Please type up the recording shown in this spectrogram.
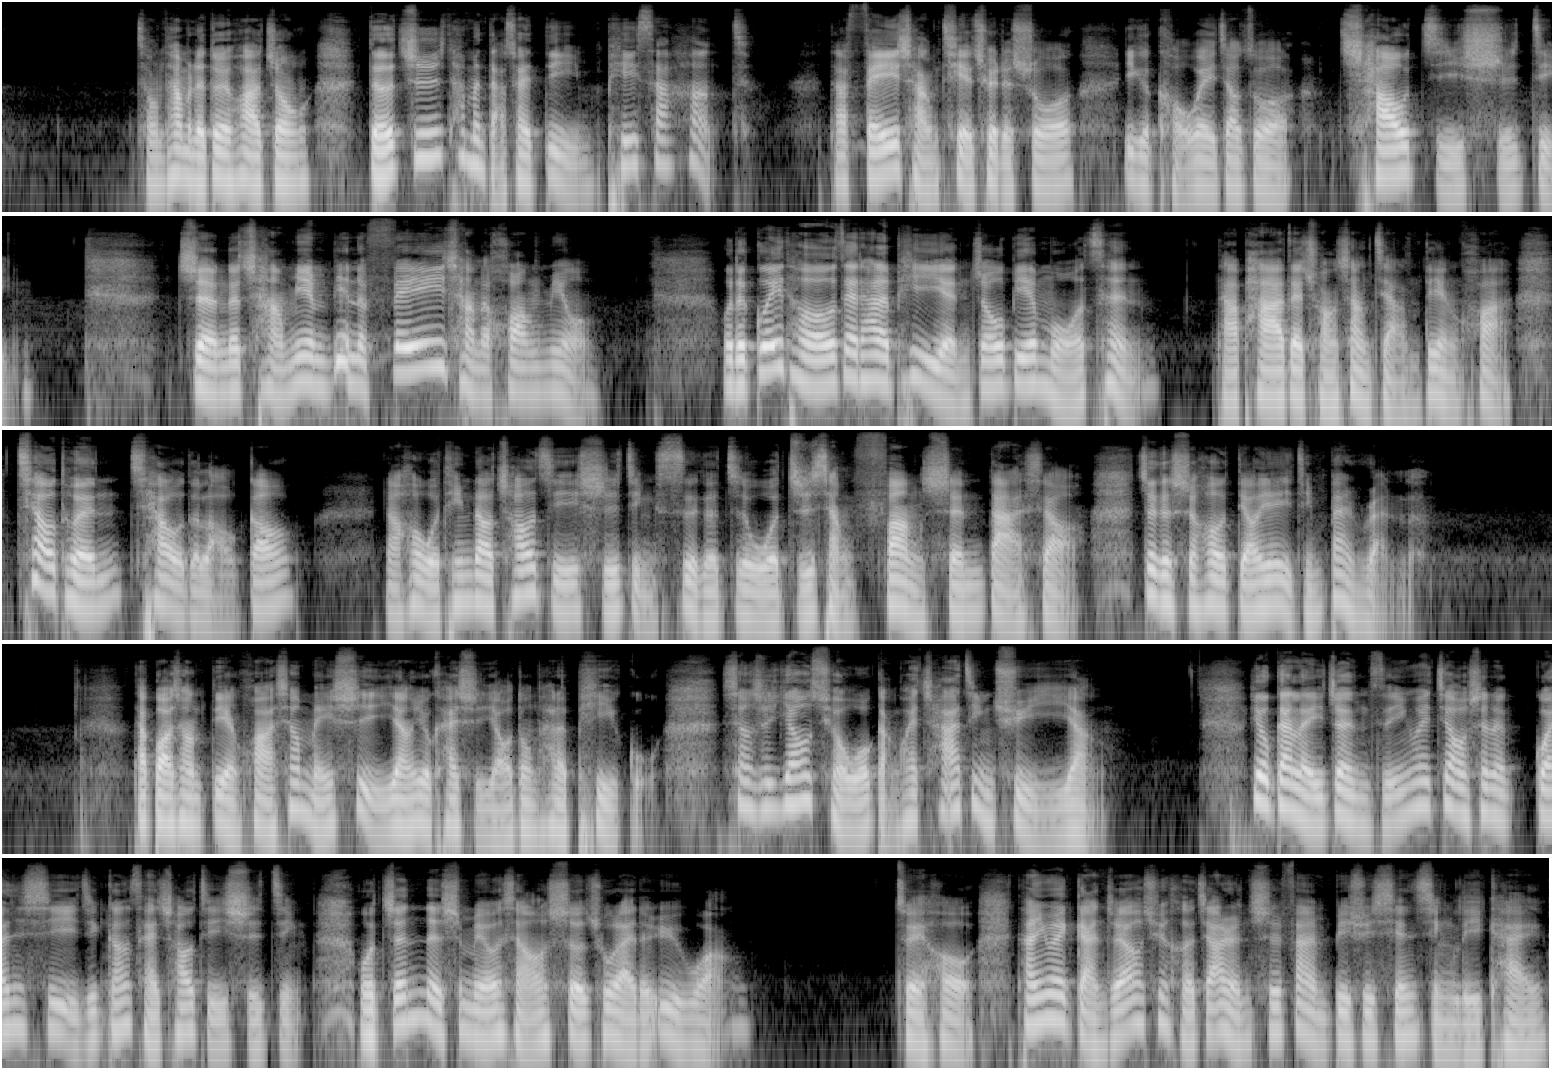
从他们的对话中得知，他们打算订 Pizza hunt。他非常确切的说，一个口味叫做。超级实景，整个场面变得非常的荒谬。我的龟头在他的屁眼周边磨蹭，他趴在床上讲电话，翘臀翘得老高。然后我听到“超级实景”四个字，我只想放声大笑。这个时候，屌也已经半软了。他挂上电话，像没事一样，又开始摇动他的屁股，像是要求我赶快插进去一样。又干了一阵子，因为叫声的关系，以及刚才超级实景，我真的是没有想要射出来的欲望。最后，他因为赶着要去和家人吃饭，必须先行离开。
